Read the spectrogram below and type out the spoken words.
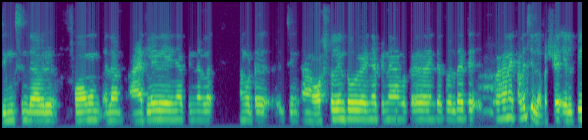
ജിങ്സിന്റെ ആ ഒരു ഫോമും എല്ലാം ആറ്റലൈത് കഴിഞ്ഞാൽ പിന്നെ അങ്ങോട്ട് ഓസ്ട്രേലിയൻ ടൂർ കഴിഞ്ഞാൽ പിന്നെ അങ്ങോട്ട് അതിന്റെ വലുതായിട്ട് റഹാനെ കളിച്ചില്ല. പക്ഷെ എൽ പി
